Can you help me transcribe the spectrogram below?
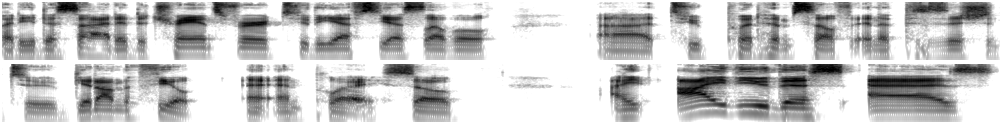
but he decided to transfer to the FCS level uh, to put himself in a position to get on the field and, and play. So I I view this as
